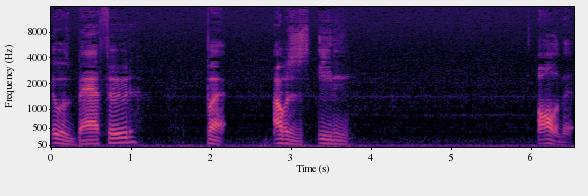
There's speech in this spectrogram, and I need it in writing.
it was bad food, but I was just eating all of it.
